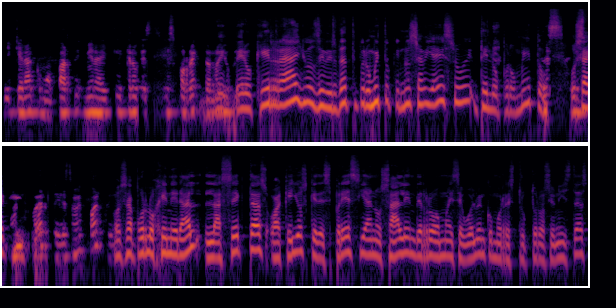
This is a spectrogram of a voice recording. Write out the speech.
y que era como parte, mira, ahí que creo que es, correcto, ¿no? pero qué rayos, de verdad, te prometo que no sabía eso, eh, te lo prometo. o sea, muy fuerte, es muy fuerte. O sea, por lo general, las sectas o aquellos que desprecian o salen de Roma y se vuelven como reestructuracionistas,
